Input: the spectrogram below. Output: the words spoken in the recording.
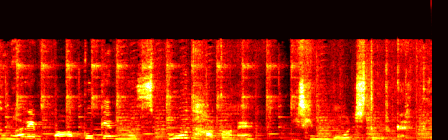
तुम्हारे बापू के मज़बूत हाथों ने मेरी मोच दूर कर दी।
